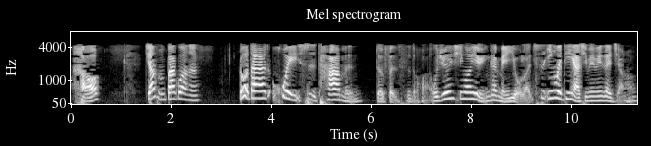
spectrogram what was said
好。讲什么八卦呢？如果大家会是他们的粉丝的话，我觉得星光夜语应该没有了，是因为听雅琪妹妹在讲哈，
